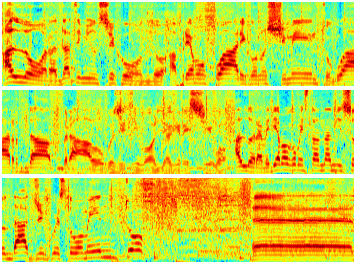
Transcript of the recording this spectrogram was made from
Allora, datemi un secondo, apriamo qua, riconoscimento, guarda, bravo, così ti voglio, aggressivo. Allora, vediamo come sta andando il sondaggio in questo momento. Eh,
